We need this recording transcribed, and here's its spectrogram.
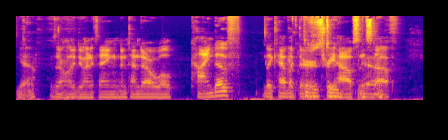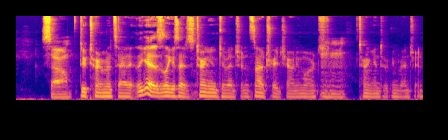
Yeah, because they don't really do anything. Nintendo will kind of. They have like their They just do- treehouse and yeah. stuff. So do tournaments at it. Like, Yeah, it's, like I said, it's turning into a convention. It's not a trade show anymore. It's mhm. turning into a convention.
